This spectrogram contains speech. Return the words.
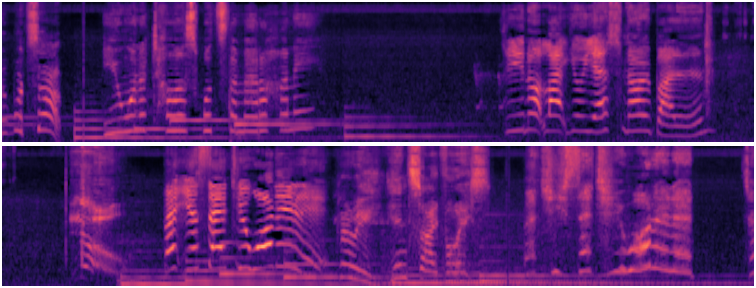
What's up? You want to tell us what's the matter, honey? Do you not like your yes no button? No. But you said you wanted it. Chloe, inside voice. But she said she wanted it. So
